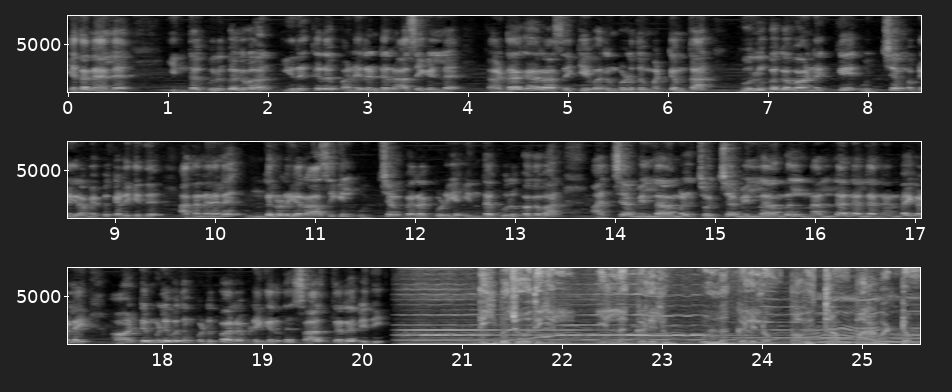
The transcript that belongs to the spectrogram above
எதனால? இந்த குரு பகவான் இருக்கிற பனிரெண்டு ராசிகள்ல கடக ராசிக்கு வரும் பொழுது மட்டும்தான் குரு பகவானுக்கு உச்சம் அப்படிங்கிற அமைப்பு கிடைக்குது. அதனால உங்களுடைய ராசியில் உச்சம் பெறக்கூடிய இந்த குரு பகவான் அச்சம் இல்லாமல் சொச்சம் இல்லாமல் நல்ல நல்ல நன்மைகளை ஆண்டு முழுவதும் கொடுப்பார் அப்படிங்கிறது சாஸ்திர விதி. தீபஜோதியில் இல்லங்களிலும் உள்ளங்களிலும் பவித்ரம் பரவட்டும்.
